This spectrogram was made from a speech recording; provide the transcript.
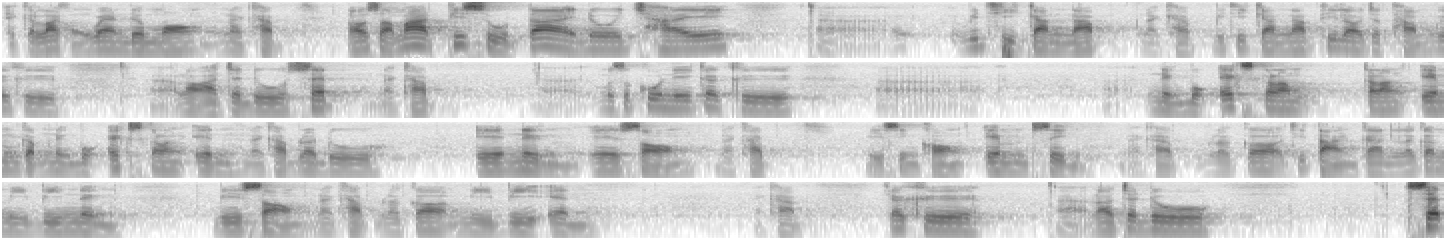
เอกลักษณ์ของแวนเดอร์มองนะครับ เราสามารถพิสูจน์ได้โดยใช้วิธีการนับนะครับ วิธีการนับที่เราจะทำก็คืออ่าเราอาจจะดูเซตนะครับ เมื่อสักครู่นี้ก็คืออ 1บวก x กำลังกำลัง m กับ1บวก x กำลัง n นะครับ เราดู a 1 a 2นะครับ มีสิ่งของ m สิ่งนะครับ แล้วก็ที่ต่างกัน แล้วก็มี b 1 b 2นะครับ แล้วก็มี bn นะครับ ก็คือเราจะดูเซต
